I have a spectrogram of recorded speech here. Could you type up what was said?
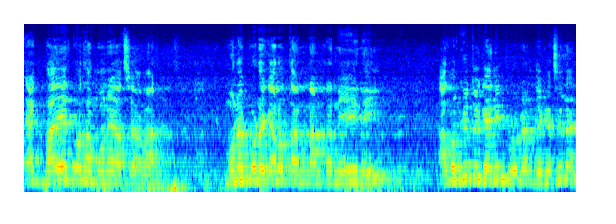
এক ভাইয়ের কথা মনে আছে আমার। মনে পড়ে গেল তার নামটা নিয়েই নেই। আলোকিত জ্ঞানী প্রোগ্রাম দেখেছিলেন?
